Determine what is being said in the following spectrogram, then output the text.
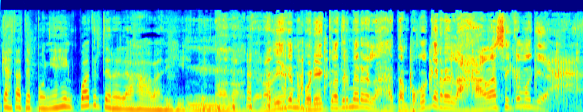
Que hasta te ponías en cuatro y te relajabas, dijiste. No, no, yo no dije que me ponía en cuatro y me relajaba, tampoco que relajaba así como que... ah.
